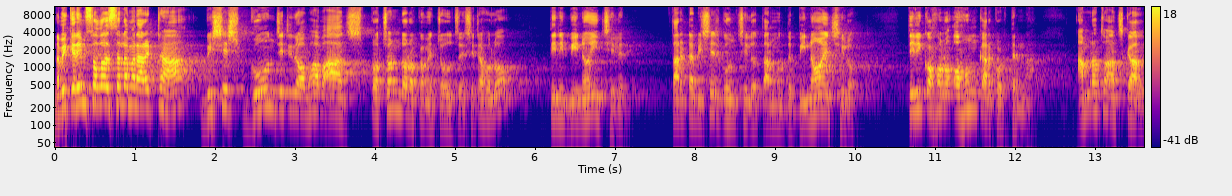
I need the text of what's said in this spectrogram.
নবী করিম সাল্লাহ সাল্লামের আরেকটা বিশেষ গুণ যেটির অভাব আজ প্রচণ্ড রকমের চলছে, সেটা হলো তিনি বিনয়ী ছিলেন। তার একটা বিশেষ গুণ ছিল, তার মধ্যে বিনয় ছিল। তিনি কখনো অহংকার করতেন না। আমরা তো আজকাল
